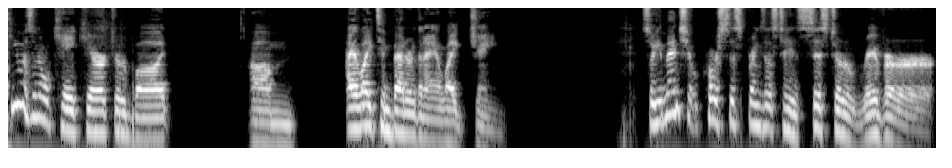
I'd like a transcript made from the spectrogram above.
he was an okay character but um i liked him better than i liked jayne so you mentioned, of course, this brings us to his sister River.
